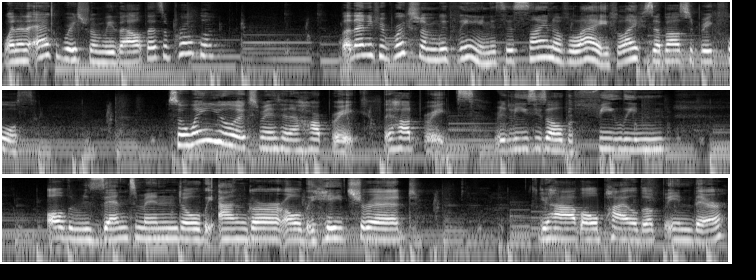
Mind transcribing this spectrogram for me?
When an egg breaks from without, that's a problem. But then if it breaks from within, it's a sign of life. Life is about to break forth. So when you're experiencing a heartbreak, the heartbreaks releases all the feeling, all the resentment, all the anger, all the hatred you have all piled up in there.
